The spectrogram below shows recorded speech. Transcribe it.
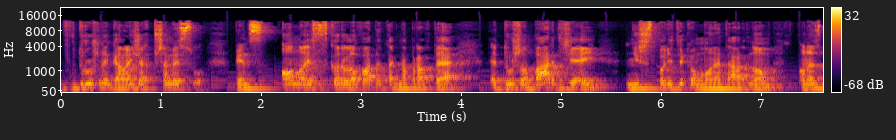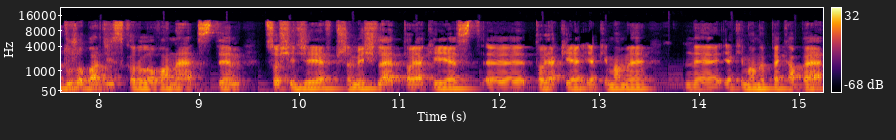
w różnych gałęziach przemysłu, więc ono jest skorelowane tak naprawdę dużo bardziej niż z polityką monetarną. Ono jest dużo bardziej skorelowane z tym, co się dzieje w przemyśle, to jakie jest, e, to jakie, jakie mamy e, jakie mamy PKB,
